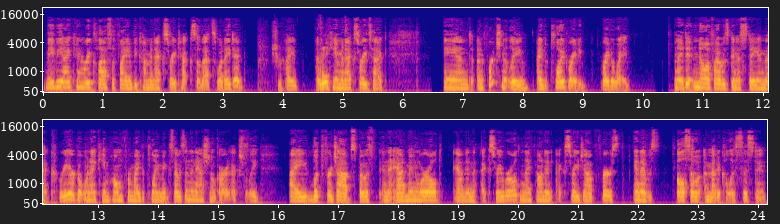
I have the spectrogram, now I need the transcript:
maybe I can reclassify and become an X-ray tech. So that's what I did. Sure. I, I cool. became an X-ray tech, and unfortunately, I deployed right right away. And I didn't know if I was going to stay in that career. But when I came home from my deployment, because I was in the National Guard actually, I looked for jobs both in the admin world and in the x ray world, and I found an x ray job first, and I was also a medical assistant.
